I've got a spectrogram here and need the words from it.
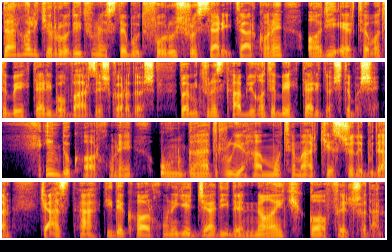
در حالی که رودی تونسته بود فروش رو سریعتر کنه عادی ارتباط بهتری با ورزشکارا داشت و می‌تونست تبلیغات بهتری داشته باشه این دو کارخونه اونقدر روی هم متمرکز شده بودند که از تهدید کارخونه جدید نایک قافل شدن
